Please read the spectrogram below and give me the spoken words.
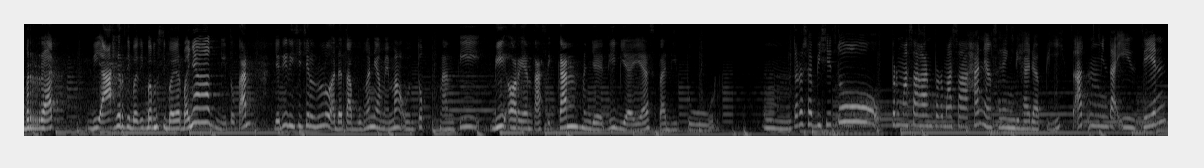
berat di akhir tiba-tiba mesti bayar banyak gitu kan. Jadi dicicil dulu ada tabungan yang memang untuk nanti diorientasikan menjadi biaya study tour. Hmm, terus habis itu permasalahan-permasalahan yang sering dihadapi saat meminta izin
